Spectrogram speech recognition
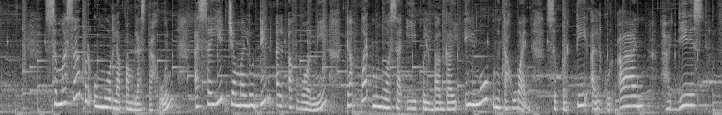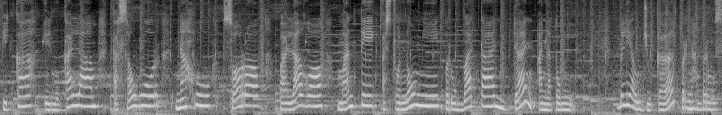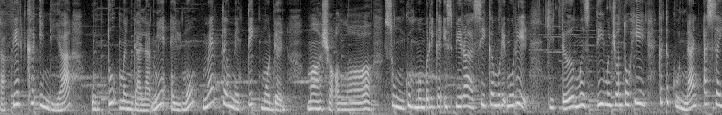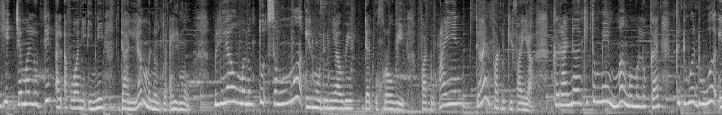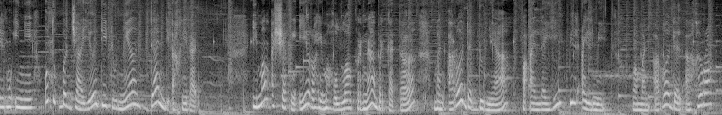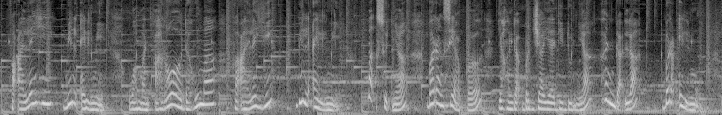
Semasa berumur 18 tahun, As-Sayyid Jamaluddin Al-Afghani dapat menguasai pelbagai ilmu pengetahuan seperti Al-Quran, hadis, fikah, ilmu kalam, tasawur, nahu, sorof, balaghah, mantik, astronomi, perubatan dan anatomi. beliau juga pernah bermusafir ke India untuk mendalami ilmu matematik moden. Masya Allah, sungguh memberikan inspirasi ke murid-murid. Kita mesti mencontohi ketekunan As-Sayyid Jamaluddin Al-Afghani ini dalam menuntut ilmu. Beliau menuntut semua ilmu duniawi dan ukhrawi, fardu ain dan fardu kifayah. Kerana kita memang memerlukan kedua-dua ilmu ini untuk berjaya di dunia dan di akhirat. Imam Ash-Syafi'i rahimahullah pernah berkata, "Man arada dunya fa alaihi bil ilmi, wa man arada al-akhirah fa alaihi bil ilmi, wa man aradahuma fa alaihi bil ilmi." Maksudnya, barang siapa yang hendak berjaya di dunia, hendaklah berilmu.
